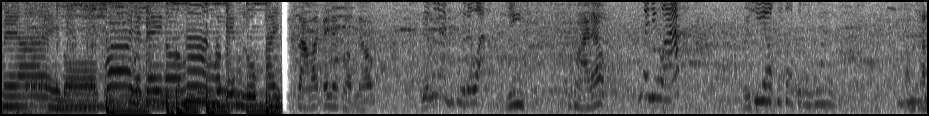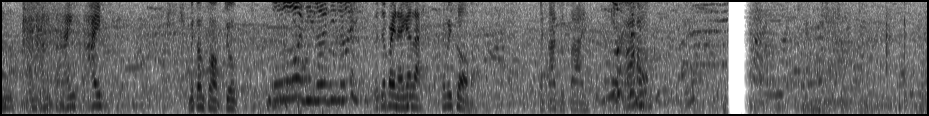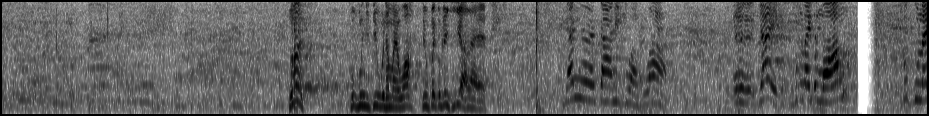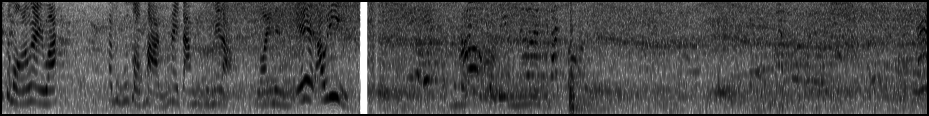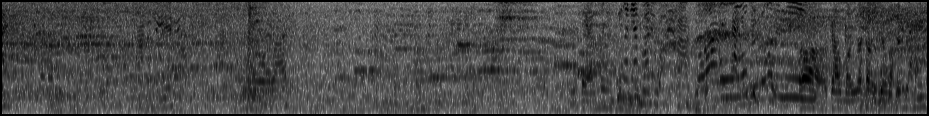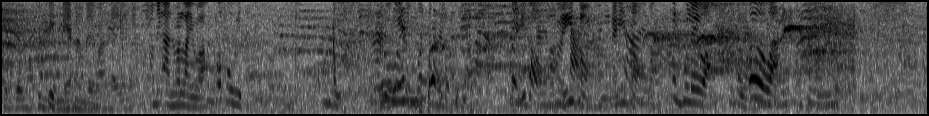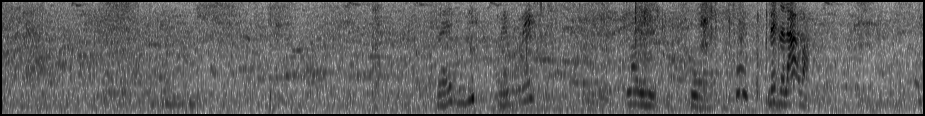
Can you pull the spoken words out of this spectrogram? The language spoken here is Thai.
แม่ไอ้ายบอกว่าอยากได้น้องนางมาเป็นลูกไผ่สามารถใกล้จะสอบแล้วยังไม่ได้อ่านหนังสือเลยว่ะยิงชิบหายแล้วทำไงดีวะเชียร์กูสอบตกอีกแล้วสามชั้นสามชั้นตายตายไม่ต้องสอบจบโอ้ดีเลยดีเลยเราจะไปไหนกันล่ะจะไปสอบอะไปฆ่าตัวตายอ้าว เฮ้ย พวกมึงจะดิวกันทำไมวะ ดิวไปกับเรื่องเฮียอะไร ยันเงินอาจารย์ดีกว่าว่า เออใช่พวกไรสมองพวกกูไร้สมองแล้วไงวะ ถ้าพวกกูสอบผ่านให้ตังค์พวกกูไหม่ล่ะร้อยหนึ่งเออเอาดิ แกนไม่พี่เงินเนี่ยมาเลยวะโอ้สุดยอดเลยนี่อ่ากำลังนะเดี๋ยวมาฉันปิดเมสทำไมวะอันนี้อ่านว่าอะไรวะมันก็โควิดรวมถึงหมดเลยหน่วยที่สองหน่วยที่สองหน่วยที่สองว่ะเป็นกูเลยว่ะ เออว่ะไหนดูดิไหนดูดิไรกู เล่นจะละว่ะ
